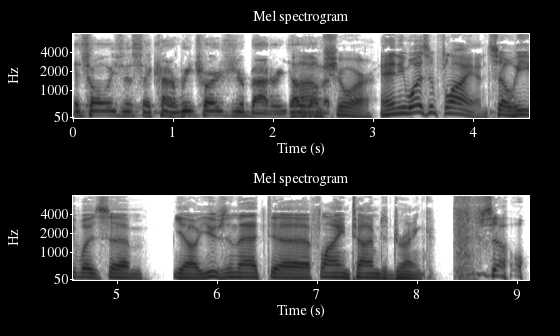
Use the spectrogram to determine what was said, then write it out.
it's always just like kind of recharges your batteries. I love I'm it. sure. And he wasn't flying, so he was, um, you know, using that uh, flying time to drink. So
